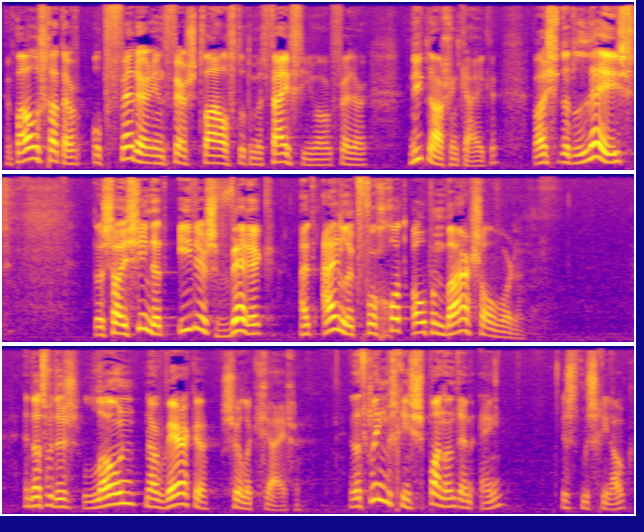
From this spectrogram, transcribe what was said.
En Paulus gaat daarop verder in vers 12 tot en met 15, waar we verder niet naar gaan kijken. Maar als je dat leest, dan zal je zien dat ieders werk uiteindelijk voor God openbaar zal worden. En dat we dus loon naar werken zullen krijgen. En dat klinkt misschien spannend en eng, is het misschien ook.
